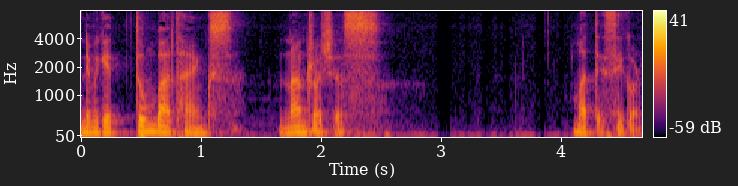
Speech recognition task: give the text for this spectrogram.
ನಿಮಗೆ ತುಂಬ ಥ್ಯಾಂಕ್ಸ್ ನಾನು ರಜಸ್. ಮತ್ತೆ ಸಿಗೋಣ.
